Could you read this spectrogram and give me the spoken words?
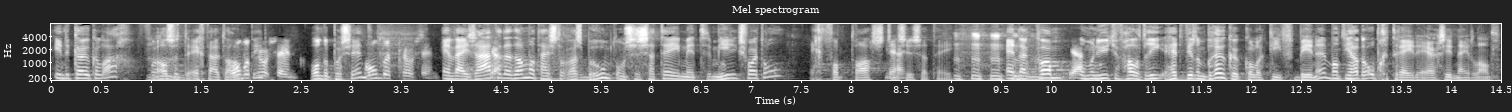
in de keuken lag. Voor als het echt uit de hand 100 liep. procent. 100 procent. 100 procent. En wij zaten Ja. er dan, want hij was beroemd om zijn saté met mierikswortel. Echt fantastische Ja. saté. en dan kwam Ja. om een uurtje of half drie het Willem Breuker collectief binnen. Want die hadden opgetreden ergens in Nederland.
